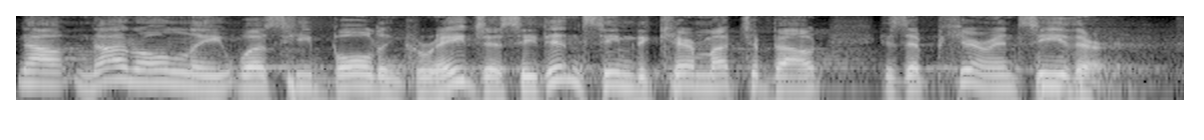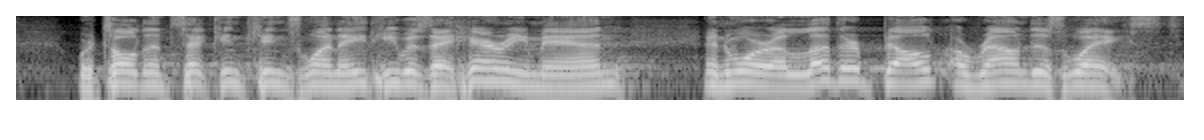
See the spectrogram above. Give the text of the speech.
Now, not only was he bold and courageous, he didn't seem to care much about his appearance either. We're told in 2 Kings 1 8, he was a hairy man and wore a leather belt around his waist.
